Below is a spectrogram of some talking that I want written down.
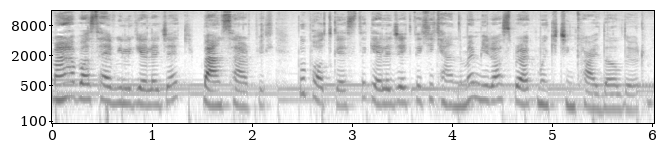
Merhaba sevgili gelecek, ben Serpil. Bu podcast'i gelecekteki kendime miras bırakmak için kayda alıyorum.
